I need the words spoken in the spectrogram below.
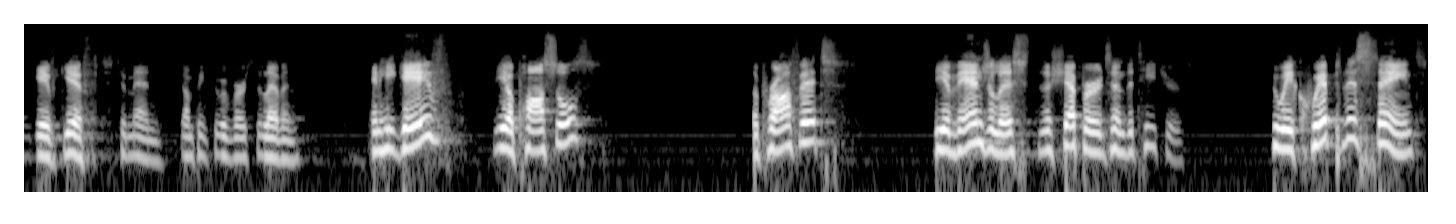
and gave gifts to men. Jumping to verse 11. And he gave the apostles, the prophets, the evangelists, the shepherds, and the teachers to equip the saints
